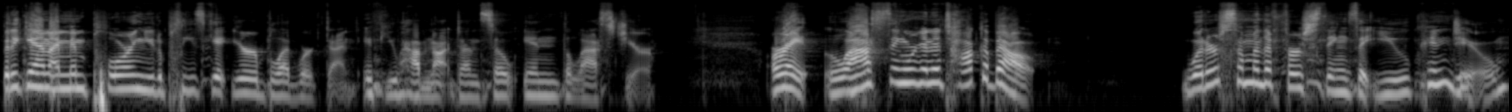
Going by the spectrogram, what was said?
But again, I'm imploring you to please get your blood work done if you have not done so in the last year. All right, last thing we're going to talk about. What are some of the first things that you can do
